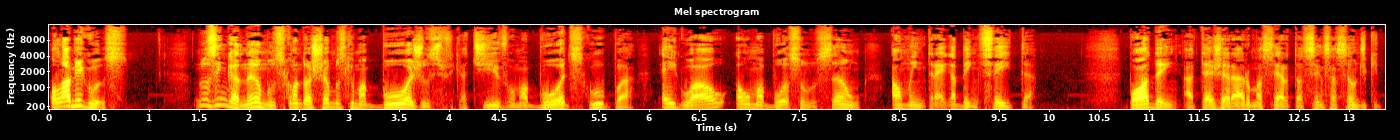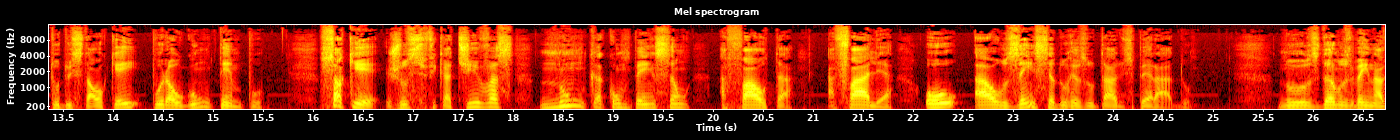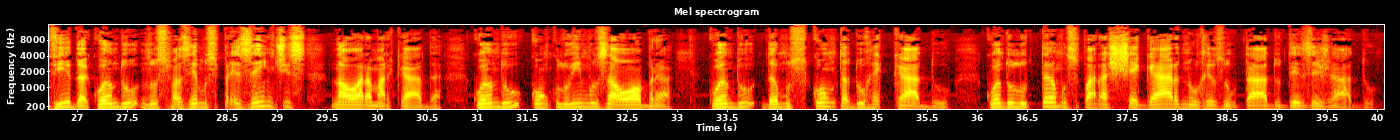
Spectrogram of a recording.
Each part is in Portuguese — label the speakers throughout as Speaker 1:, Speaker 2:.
Speaker 1: Olá, amigos! Nos enganamos quando achamos que uma boa justificativa, uma boa desculpa é igual a uma boa solução, a uma entrega bem feita. Podem até gerar uma certa sensação de que tudo está ok por algum tempo. Só que justificativas nunca compensam a falta, a falha ou a ausência do resultado esperado. Nos damos bem na vida quando nos fazemos presentes na hora marcada, quando concluímos a obra, quando damos conta do recado, quando lutamos para chegar no resultado desejado.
